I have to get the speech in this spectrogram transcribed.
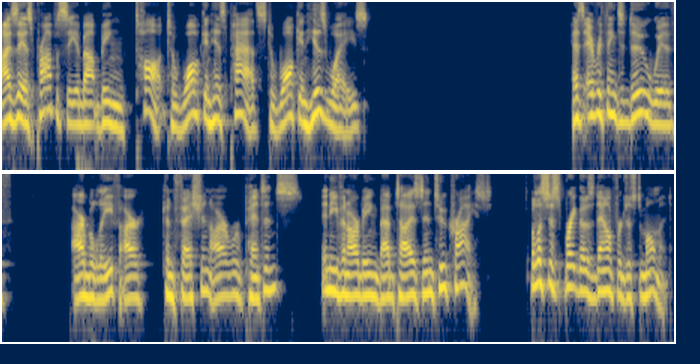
Isaiah's prophecy about being taught to walk in his paths, to walk in his ways, has everything to do with our belief, our confession, our repentance, and even our being baptized into Christ. But let's just break those down for just a moment.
